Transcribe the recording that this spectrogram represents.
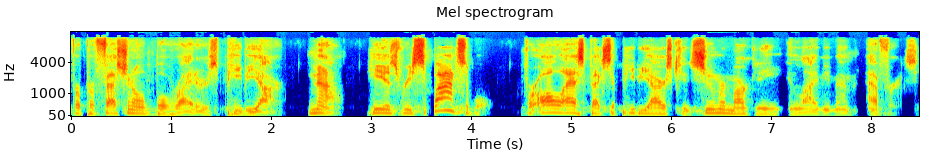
for Professional Bull Riders, PBR. Now, he is responsible for all aspects of PBR's consumer marketing and live event efforts.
